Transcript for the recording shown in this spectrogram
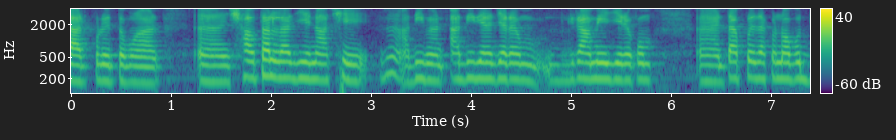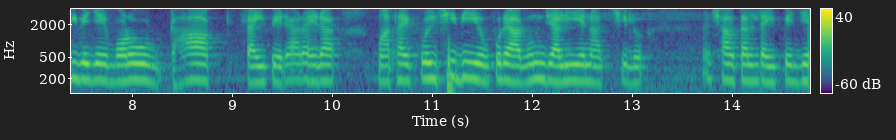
তারপরে তোমার সাঁওতালরা যে নাচে হ্যাঁ আদি আদিরা যারা গ্রামে যেরকম তারপরে দেখো নবদ্বীপে যে বড় ঢাক টাইপের, আর এরা মাথায় কলসি দিয়ে ওপরে আগুন জ্বালিয়ে নাচছিল। সাঁওতাল টাইপের যে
